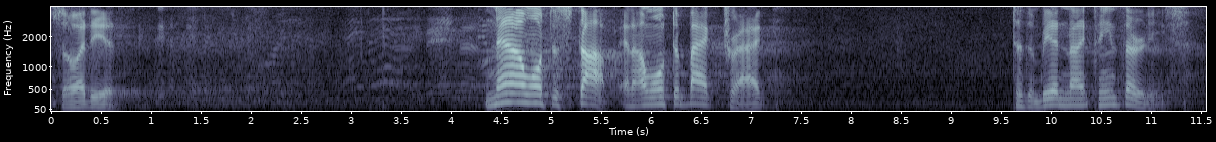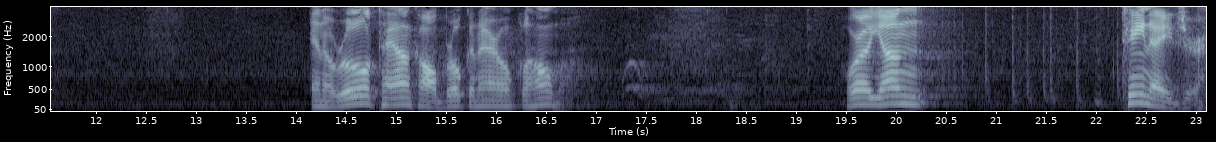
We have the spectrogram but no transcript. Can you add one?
So I did. Now I want to stop and I want to backtrack to the mid 1930s in a rural town called Broken Arrow, Oklahoma, where a young teenager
